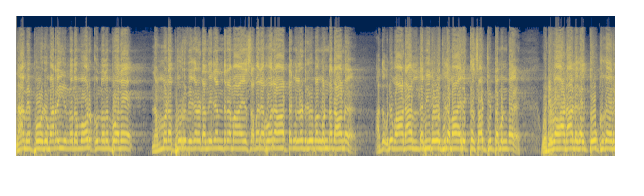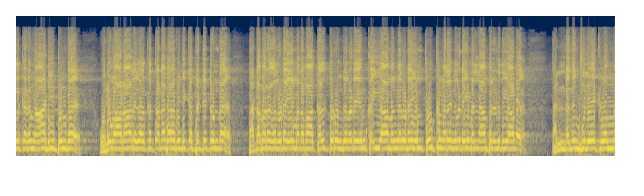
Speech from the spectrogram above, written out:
നാം എപ്പോഴും അറിയുന്നതും ഓർക്കുന്നതും പോലെ നമ്മുടെ പൂർവികരുടെ നിരന്തരമായ സമര പോരാട്ടങ്ങളുടെ രൂപം കൊണ്ടതാണ്. അത് ഒരുപാട് ആളുടെ വിരോധിതമായ രക്തസാക്ഷിത്വമുണ്ട്. ഒരുപാട് ആളുകൾ തൂക്കുകയറിൽ കിടന്ന് ആടിയിട്ടുണ്ട്. ഒരുപാട് ആളുകൾക്ക് തടപറ വിധിക്കപ്പെട്ടിട്ടുണ്ട്. തടവറകളുടെയും അഥവാ കൽത്തുറുങ്കളുടെയും കയ്യാമങ്ങളുടെയും തൂക്കുമരങ്ങളുടെയും എല്ലാം പരിണിതിയാണ് തന്റെ നെഞ്ചിലേക്ക് വന്ന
